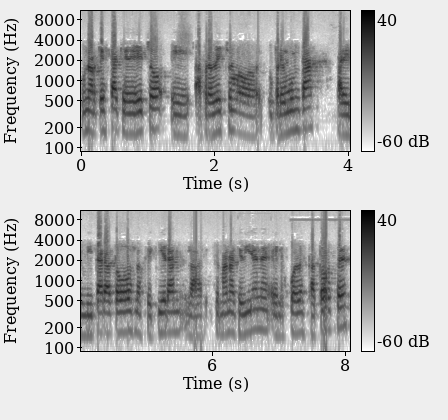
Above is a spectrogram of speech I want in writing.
Una orquesta que, de hecho, eh, aprovecho tu pregunta, para invitar a todos los que quieran la semana que viene, el jueves 14,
